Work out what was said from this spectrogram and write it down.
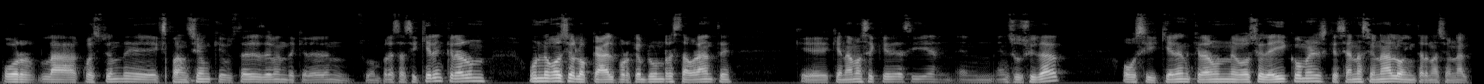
por la cuestión de expansión que ustedes deben de querer en su empresa. Si quieren crear un, un negocio local, por ejemplo, un restaurante que, que nada más se quede así en, en, en su ciudad, o si quieren crear un negocio de e-commerce que sea nacional o internacional.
